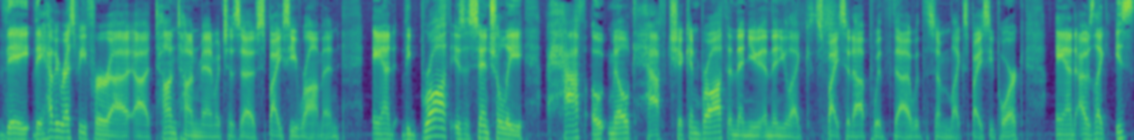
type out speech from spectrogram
they they have a recipe for uh, uh, Tantan Men, which is a spicy ramen, and the broth is essentially half oat milk, half chicken broth, and then you and then you like spice it up with uh, with some like spicy pork. And I was like, is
